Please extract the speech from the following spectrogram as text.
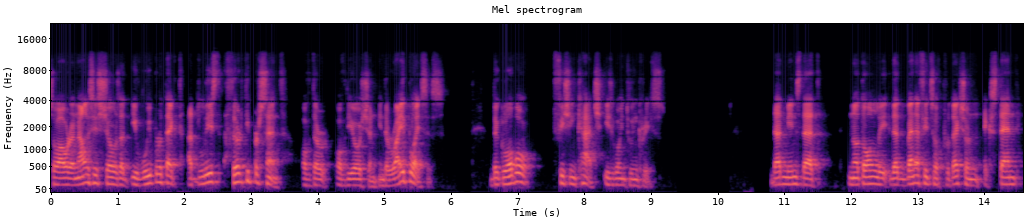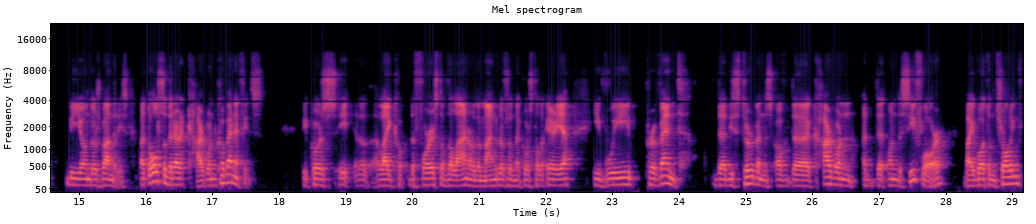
so our analysis shows that if we protect at least 30% of the, of the ocean in the right places, the global fishing catch is going to increase. That means that not only that benefits of protection extend beyond those boundaries, but also there are carbon co-benefits because it, like the forest of the land or the mangroves on the coastal area, if we prevent the disturbance of the carbon the, on the seafloor, by bottom trawling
